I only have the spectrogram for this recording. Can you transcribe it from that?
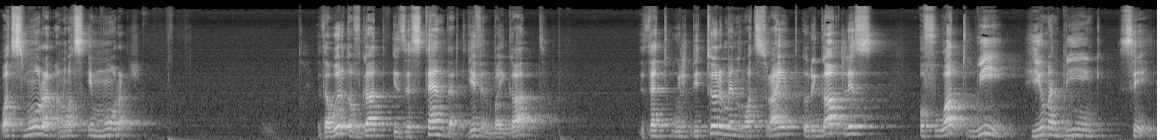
what's moral and what's immoral. The Word of God is a standard given by God that will determine what's right regardless of what we human being say.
